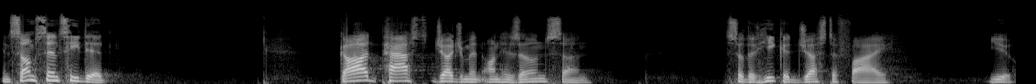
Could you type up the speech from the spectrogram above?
In some sense, He did. God passed judgment on his own son so that he could justify you.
